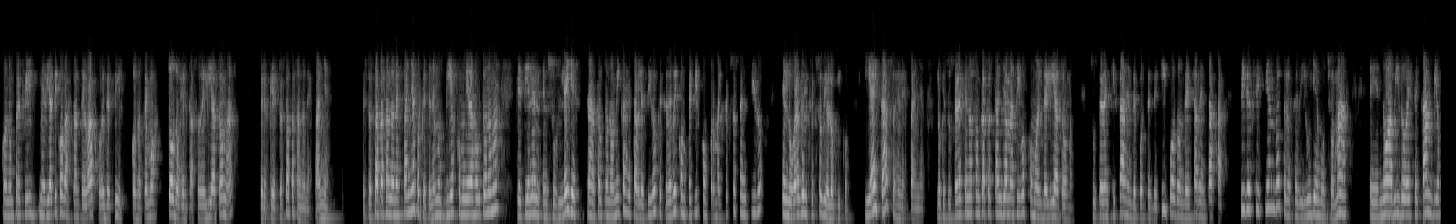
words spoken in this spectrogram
con un perfil mediático bastante bajo, es decir, conocemos todos el caso de Lía Thomas, pero es que esto está pasando en España. Esto está pasando en España porque tenemos 10 comunidades autónomas que tienen en sus leyes transautonómicas establecido que se debe competir conforme al sexo sentido en lugar del sexo biológico. Y hay casos en España. Lo que sucede es que no son casos tan llamativos como el de Lía Thomas suceden quizás en deportes de equipo, donde esa ventaja sigue existiendo, pero se diluye mucho más. Eh, no ha habido ese cambio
